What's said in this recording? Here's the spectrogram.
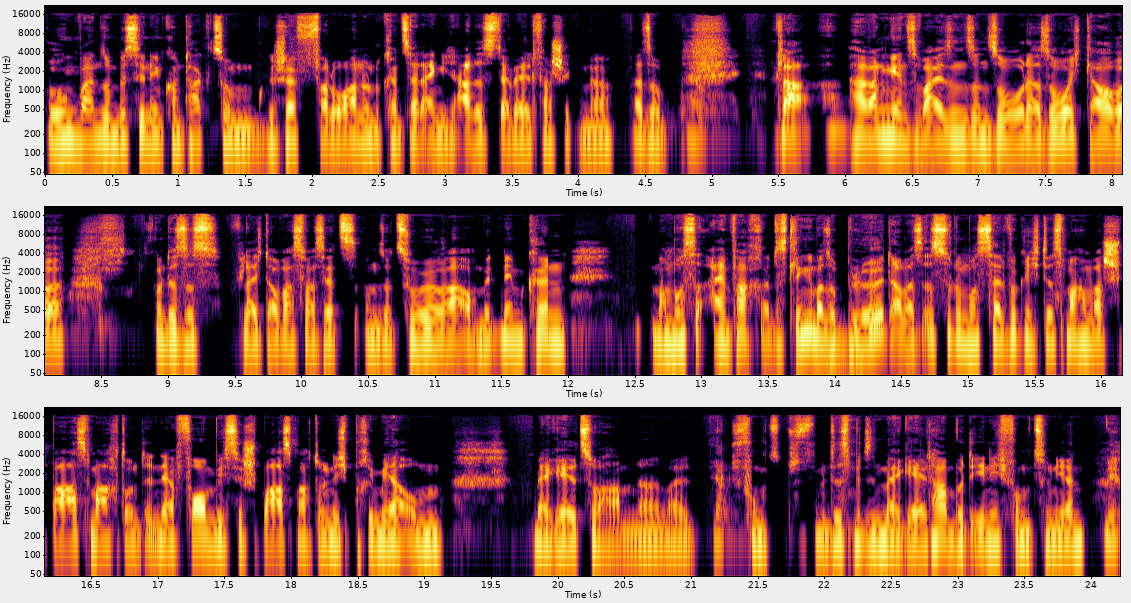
irgendwann so ein bisschen den Kontakt zum Geschäft verloren und du kannst halt eigentlich alles der Welt verschicken. Ne? Also ja. klar, Herangehensweisen sind so oder so. Ich glaube, und das ist vielleicht auch was, was jetzt unsere Zuhörer auch mitnehmen können man muss einfach, das klingt immer so blöd, aber es ist so, du musst halt wirklich das machen, was Spaß macht und in der Form, wie es dir Spaß macht und nicht primär um mehr Geld zu haben, ne? Weil Ja. das mit diesem mehr Geld haben wird eh nicht funktionieren. Nee.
